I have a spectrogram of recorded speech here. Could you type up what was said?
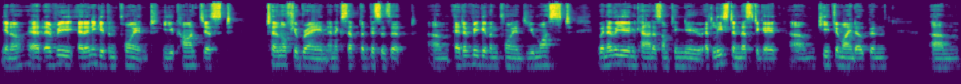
You know, at every at any given point, you can't just turn off your brain and accept that this is it. Um, at every given point, you must whenever you encounter something new, at least investigate, um, keep your mind open, um,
